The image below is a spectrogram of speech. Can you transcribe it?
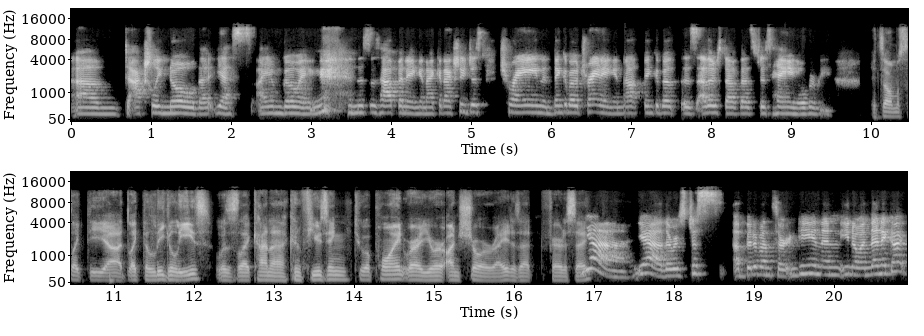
um, to actually know that yes, I am going and this is happening, and I can actually just train and think about training and not think about this other stuff that's just hanging over me. It's almost like the uh, like the legalese was like kind of confusing to a point where you were unsure, right? Is that fair to say? Yeah, yeah. There was just a bit of uncertainty, and then you know, and then it got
